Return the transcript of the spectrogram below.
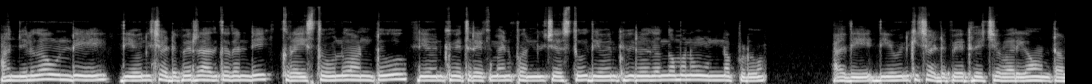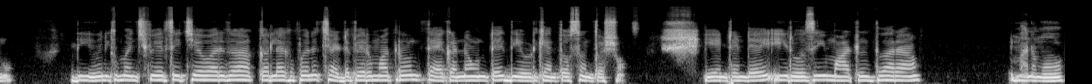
అన్యులుగా ఉండి దేవునికి చెడ్డ పేరు రాదు కదండి. క్రైస్తవులు అంటూ దేవునికి వ్యతిరేకమైన పనులు చేస్తూ దేవునికి విరోధంగా మనం ఉన్నప్పుడు అది దేవునికి చెడ్డ పేరు తెచ్చేవారిగా ఉంటాము. దేవునికి మంచి పేరు తెచ్చేవారుగా అక్కర్లేకపోయినా చెడ్డ పేరు మాత్రం తేకుండా ఉంటే దేవుడికి ఎంతో సంతోషం. ఏంటంటే ఈరోజు ఈ మాటల ద్వారా మనము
